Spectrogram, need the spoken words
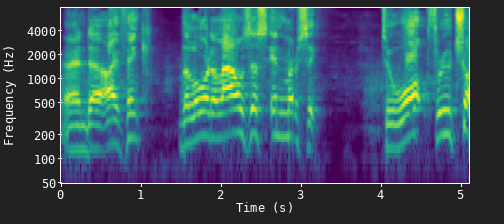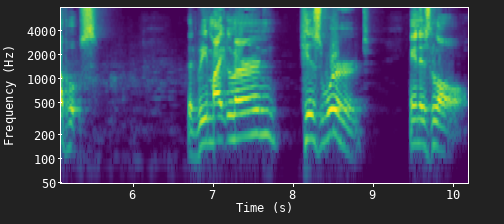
And uh, I think the Lord allows us in mercy to walk through troubles that we might learn His word in His law.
